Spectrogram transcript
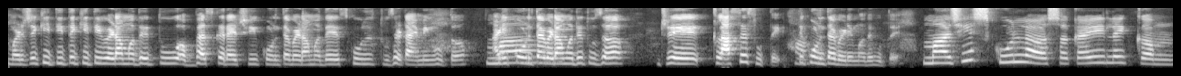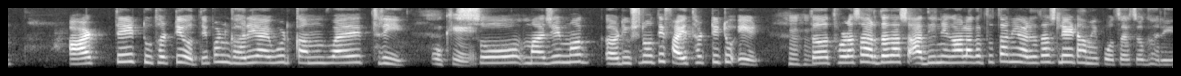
म्हणजे किती ते किती वेळामध्ये तू अभ्यास करायची? कोणत्या वेळामध्ये स्कूल तुझं टायमिंग होतं? आणि मा- कोणत्या वेळामध्ये तुझं जे क्लासेस होते ते हा. कोणत्या वेळेमध्ये होते? माझी स्कूल सकाळी लाईक आठ ते टू थर्टी होती पण घरी I would come by three okay so माझी मग ट्युशन होती फाय थर्टी टू एट तर थोडासा अर्धा तास आधी निघावं लागत होतं आणि अर्धा तास लेट आम्ही पोचायचो घरी.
